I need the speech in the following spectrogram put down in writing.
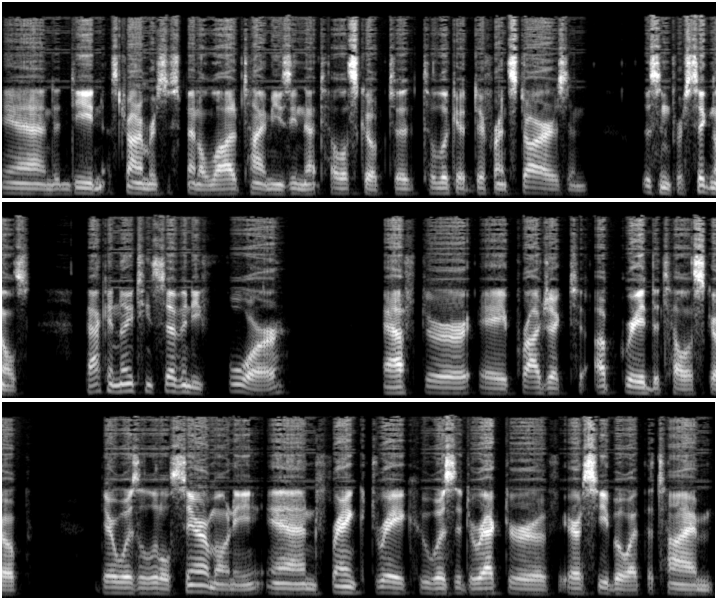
And indeed, astronomers have spent a lot of time using that telescope to, to look at different stars and listen for signals. Back in 1974, after a project to upgrade the telescope, there was a little ceremony, and Frank Drake, who was the director of Arecibo at the time,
